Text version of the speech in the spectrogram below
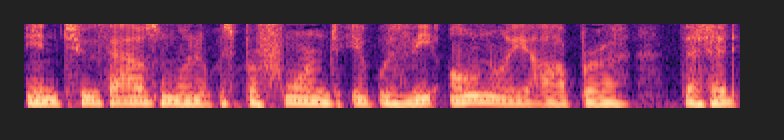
in 2000 when it was performed, it was the only opera that had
